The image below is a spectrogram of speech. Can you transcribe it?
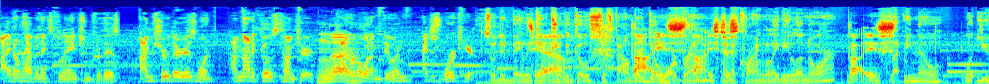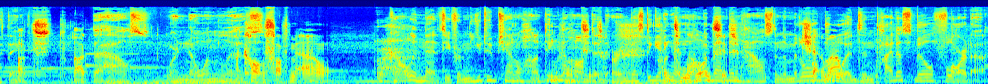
I don't have an explanation for this. I'm sure there is one. I'm not a ghost hunter. No. I don't know what I'm doing. I just work here. So did Bailey Yeah. capture the ghosts of founder That Gilmore is- Brown that is and just- the crying lady Lenore? That is. Let me know what you think. I, the house where no one lives. I can't fathom it out. Carl and Nancy from the YouTube channel Hunting the Haunted. Haunted are investigating Hunting a long Haunted. abandoned house in the middle Check of the out. woods in Titusville, Florida.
